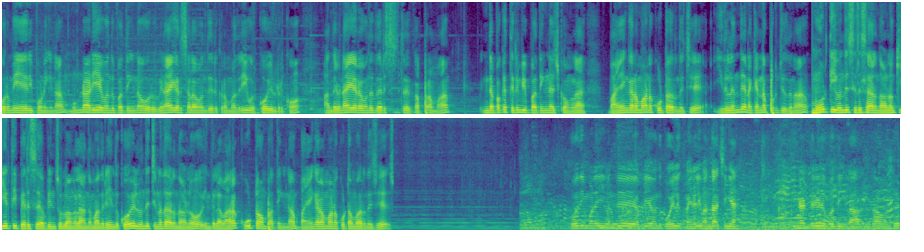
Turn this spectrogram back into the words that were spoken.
பொறுமையாக ஏறி போனீங்கன்னா முன்னாடியே வந்து பார்த்தீங்கன்னா ஒரு விநாயகர் சிலை வந்து இருக்கிற மாதிரி ஒரு கோயில் இருக்கும். அந்த விநாயகரை வந்து தரிசித்ததுக்கு அப்புறமா இந்த பக்கம் திரும்பி பார்த்தீங்கன்னு வச்சுக்கோங்களேன் பயங்கரமான கூட்டம் இருந்துச்சு. இதுலேருந்து எனக்கு என்ன புரிஞ்சுதுன்னா மூர்த்தி வந்து சிறுசாக இருந்தாலும் கீர்த்தி பெருசு அப்படின்னு சொல்லுவாங்களே அந்த மாதிரி இந்த கோயில் வந்து சின்னதாக இருந்தாலும் இதில் வர கூட்டம் பார்த்தீங்கன்னா பயங்கரமான கூட்டமாக இருந்துச்சு. கோதிமலை வந்து அப்படியே வந்து கோயிலுக்கு ஃபைனலி வந்தாச்சுங்க. பின்னாடி தெரியுது பார்த்தீங்களா அதுதான் வந்து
